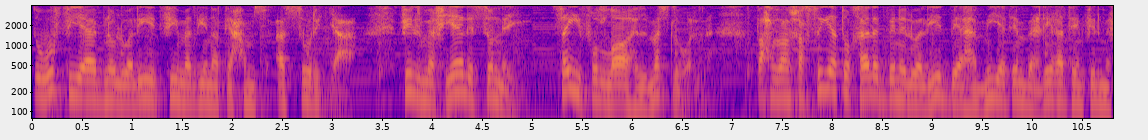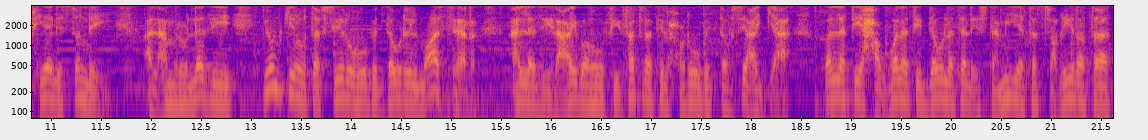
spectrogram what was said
توفي ابن الوليد في مدينة حمص السورية. في المخيال السني سيف الله المسلول. تحظى شخصية خالد بن الوليد بأهمية بالغة في المخيال السني، الأمر الذي يمكن تفسيره بالدور المؤثر الذي لعبه في فترة الحروب التوسيعية، والتي حولت الدولة الإسلامية الصغيرة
